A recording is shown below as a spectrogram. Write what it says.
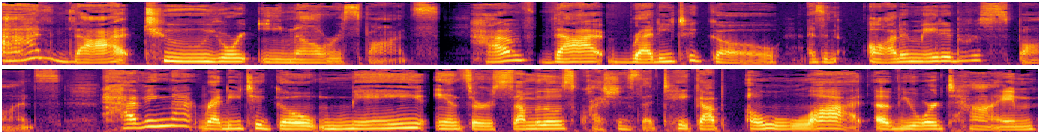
add that to your email response have that ready to go as an automated response. Having that ready to go may answer some of those questions that take up a lot of your time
